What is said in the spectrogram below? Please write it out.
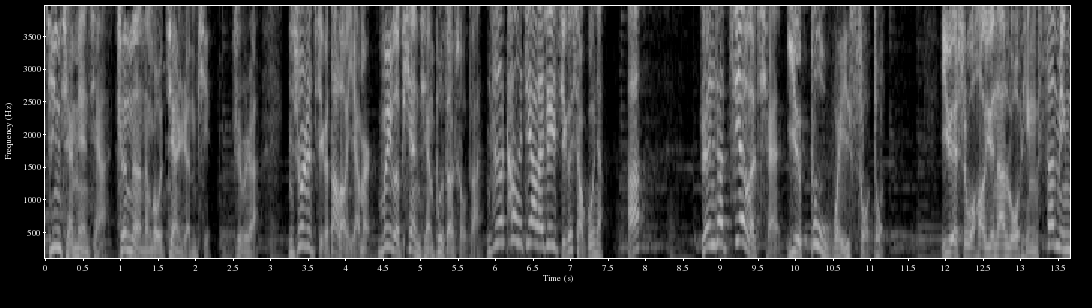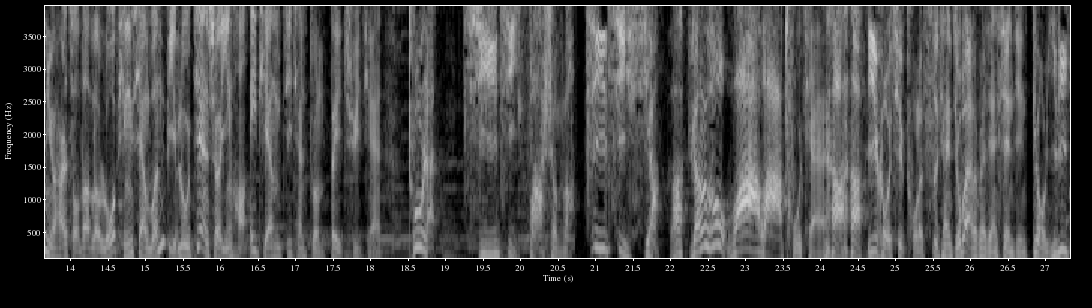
金钱面前啊，真的能够见人品，是不是？你说这几个大老爷们儿为了骗钱不择手段，你再看看接下来这几个小姑娘啊，人家见了钱也不为所动。一月十五号，云南罗平，三名女孩走到了罗平县文笔路建设银行 ATM 机前准备取钱，突然奇迹发生了，机器响了，然后哇哇吐钱，哈哈，一口气吐了四千九百多块钱现金掉一地。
